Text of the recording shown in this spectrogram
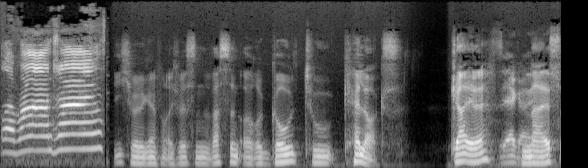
LeBron James. Ich würde gerne von euch wissen, was sind eure Go-To Kelloggs? Geil. Sehr geil. Nice.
